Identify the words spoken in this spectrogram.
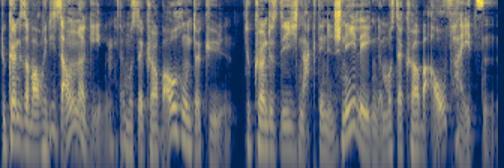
Du könntest aber auch in die Sauna gehen, da muss der Körper auch runterkühlen. Du könntest dich nackt in den Schnee legen, da muss der Körper aufheizen.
